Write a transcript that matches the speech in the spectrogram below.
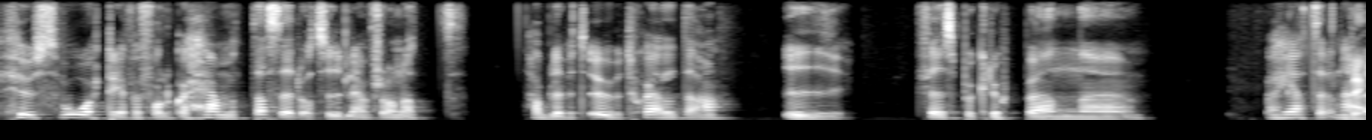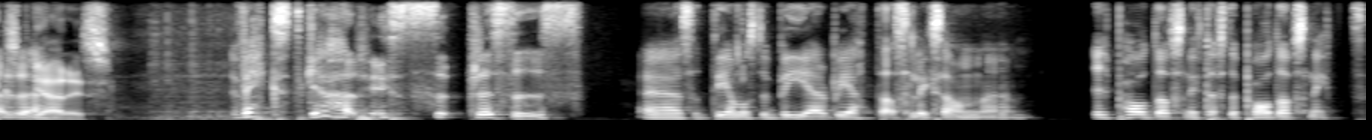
hur svårt det är för folk att hämta sig då tydligen från att ha blivit utskällda i Facebookgruppen, eh, vad heter den här? Växtgäris. Växtgaris, precis. Eh, Så det måste bearbetas liksom eh, i poddavsnitt efter poddavsnitt.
